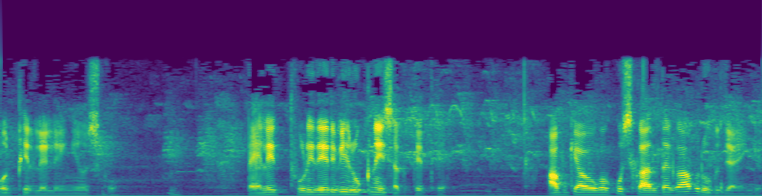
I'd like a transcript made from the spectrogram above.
और फिर ले लेंगे उसको। पहले थोड़ी देर भी रुक नहीं सकते थे। अब क्या होगा? कुछ काल तक आप रुक जाएँगे।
